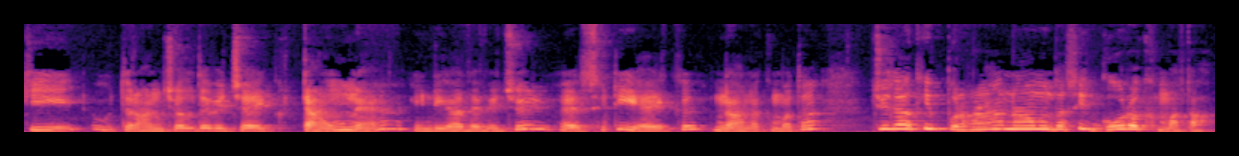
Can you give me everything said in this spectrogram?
ਕਿ ਉਤਰਾਂਚਲ ਦੇ ਵਿੱਚ ਇੱਕ ਟਾਊਨ ਹੈ ਇੰਡੀਆ ਦੇ ਵਿੱਚ ਸਿਟੀ ਹੈ ਇੱਕ ਨਾਨਕ ਮਤਾ, ਜਿਹਦਾ ਕਿ ਪੁਰਾਣਾ ਨਾਮ ਹੁੰਦਾ ਸੀ ਗੋਰਖ ਮਤਾ।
